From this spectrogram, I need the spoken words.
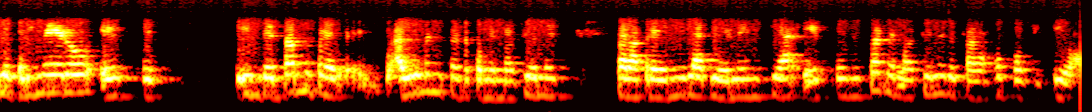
lo primero es, es intentando, algunas de nuestras recomendaciones para prevenir la violencia es pues estas relaciones de trabajo positivas,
